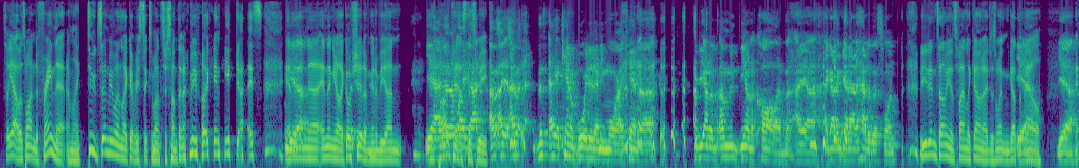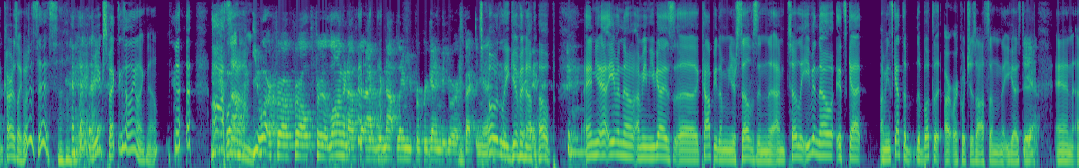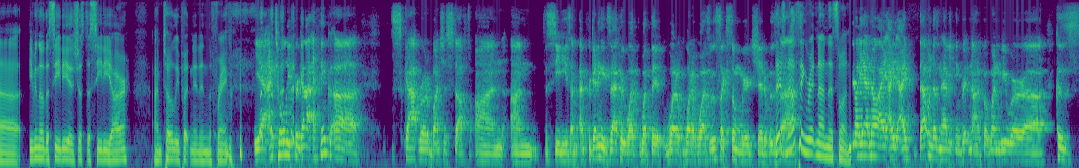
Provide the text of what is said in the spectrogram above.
So yeah, I was wanting to frame that. I'm like, dude, send me one like every six months or something. I'd be bugging you guys, and Yeah. then uh, and then you're like, oh shit, I'm gonna be on Yeah, podcast like, this I, week. I, I, I, this, I can't avoid it anymore. I can't. Uh, I'm be on a, I'm gonna be on a call. I, I, uh, I gotta get out ahead of this one. But you didn't tell me it was finally coming. I just went and got the Yeah. mail. Yeah. And Cara's like, "What is this? Were you expecting something?" I'm like, "No." awesome. Well, you were for for for long enough that I would not blame you for forgetting that you were expecting it. totally given up hope. And yeah, even though I mean, you guys uh, copied them yourselves, and I'm totally. Even though it's got, I mean, it's got the the booklet artwork, which is awesome that you guys did. Yeah. And uh, even though the CD is just a CDR, I'm totally putting it in the frame. Yeah, I totally forgot. I think uh, Scott wrote a bunch of stuff on on the CDs. I'm, I'm forgetting exactly what what the what what it was. It was like some weird shit. It was There's uh, nothing written on this one. No, yeah, no, I, I, I, that one doesn't have anything written on it. But when we were, because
